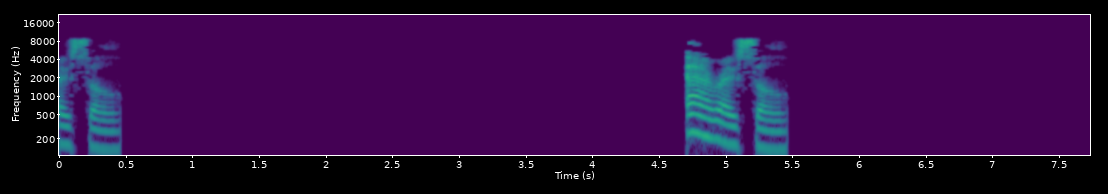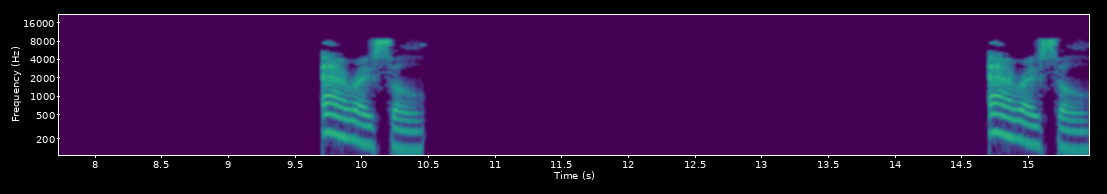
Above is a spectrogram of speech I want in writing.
aerosol. Aerosol. Aerosol. Aerosol.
